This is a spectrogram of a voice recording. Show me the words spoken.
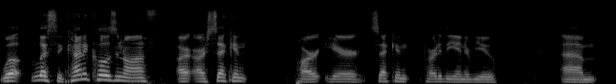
well, listen, kind of closing off our, our, second part here, second part of the interview. Um,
